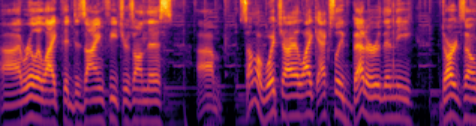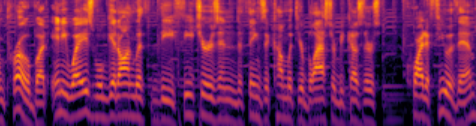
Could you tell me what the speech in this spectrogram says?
Uh, I really like the design features on this, um, some of which I like actually better than the Dart Zone Pro. But anyways, we'll get on with the features and the things that come with your blaster because there's quite a few of them.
